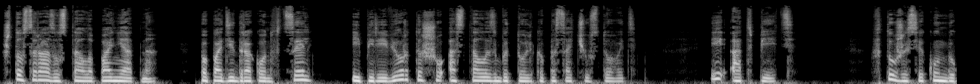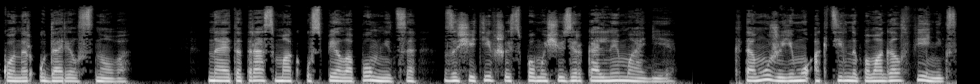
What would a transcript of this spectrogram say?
что сразу стало понятно. Попади дракон в цель, и перевертышу осталось бы только посочувствовать. И отпеть. В ту же секунду Конор ударил снова. На этот раз маг успел опомниться, защитившись с помощью зеркальной магии. К тому же ему активно помогал Феникс,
